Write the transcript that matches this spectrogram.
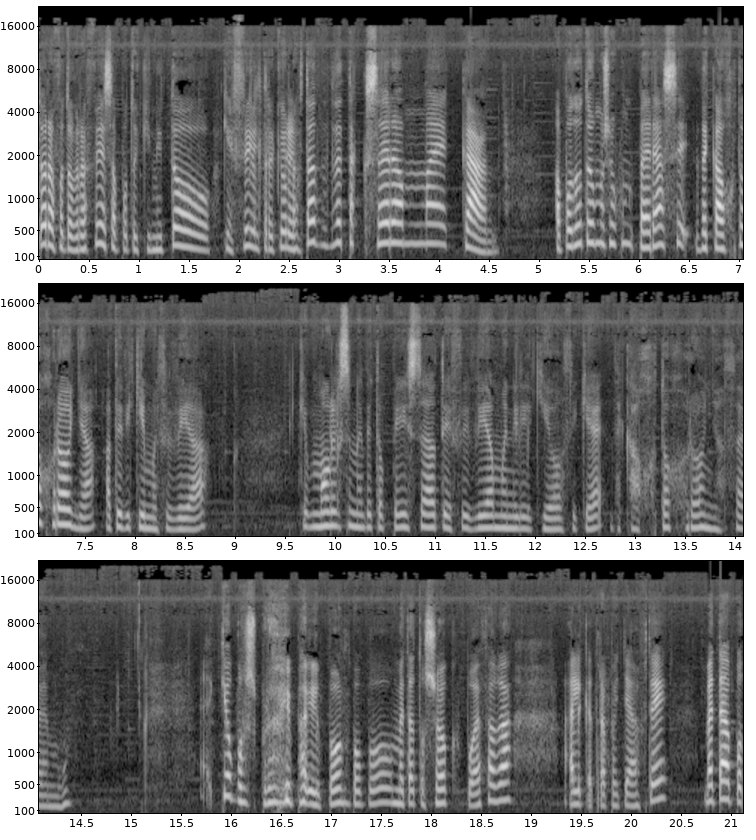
Τώρα φωτογραφίες από το κινητό και φίλτρα και όλα αυτά δεν τα ξέραμε καν. Από τότε όμως έχουν περάσει 18 χρόνια από τη δική μου εφηβεία και μόλις συνειδητοποίησα ότι η εφηβεία μου ενηλικιώθηκε 18 χρόνια, Θεέ μου. Ε, και όπως προείπα λοιπόν, πω, πω, μετά το σοκ που έφαγα, άλλη κατραπακιά αυτή, μετά από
